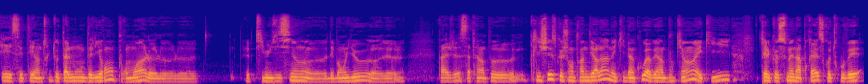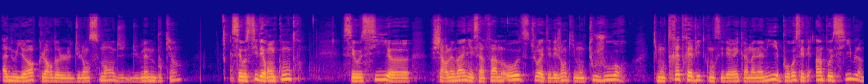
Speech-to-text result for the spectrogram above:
et c'était un truc totalement délirant pour moi, le, le, petit musicien euh, des banlieues. Euh, ça fait un peu cliché ce que je suis en train de dire là, mais qui d'un coup avait un bouquin et qui, quelques semaines après, se retrouvait à New York lors du lancement du, même bouquin. C'est aussi des rencontres. C'est aussi euh, Charlemagne et sa femme Haute, toujours été des gens qui m'ont toujours qui m'ont très très vite considéré comme un ami, et pour eux c'était impossible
